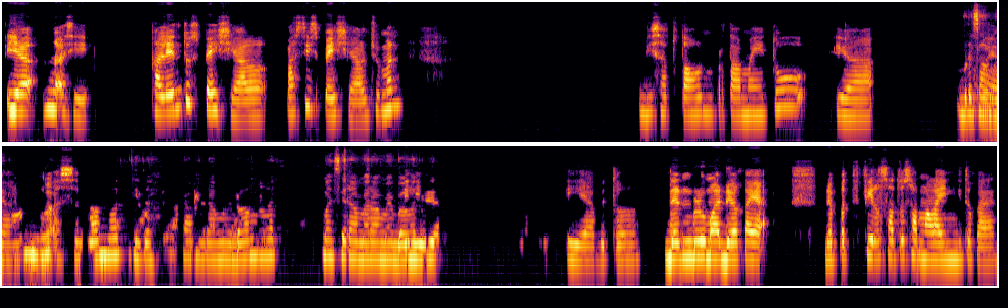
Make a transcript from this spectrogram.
Iya, enggak sih. Kalian tuh spesial, pasti spesial. Cuman di satu tahun pertama itu ya bersama ya, nggak banget gitu, rame-rame banget masih rame-rame banget iya. gitu. Iya betul. Dan belum ada kayak dapat feel satu sama lain gitu kan?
